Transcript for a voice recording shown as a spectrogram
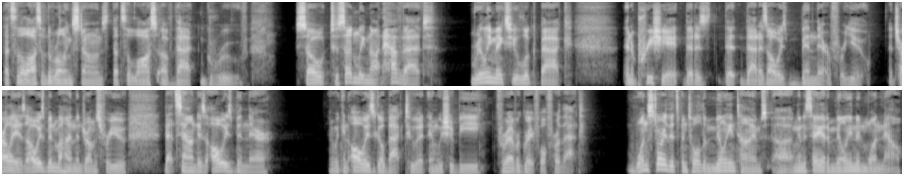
That's the loss of the Rolling Stones. That's the loss of that groove. So to suddenly not have that really makes you look back and appreciate that is that that has always been there for you. That Charlie has always been behind the drums for you. That sound has always been there. And we can always go back to it and we should be forever grateful for that. One story that's been told a million times, uh, I'm going to say it a million and one now,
